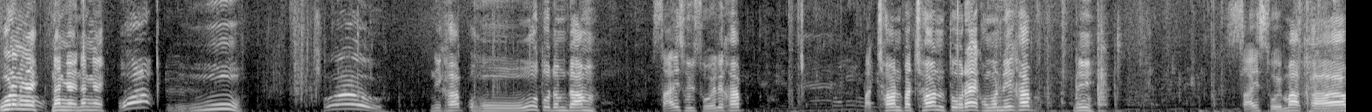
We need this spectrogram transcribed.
อือนั่นไง นั่นไง นั่นไง โอ้โห นี่ครับ โอ้โห ตัวดำๆไซส์สวย ๆ เลยครับปลาช่อนปลาช่อนตัวแรกของวันนี้ครับ นี่ไซส์สวยมากครับ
